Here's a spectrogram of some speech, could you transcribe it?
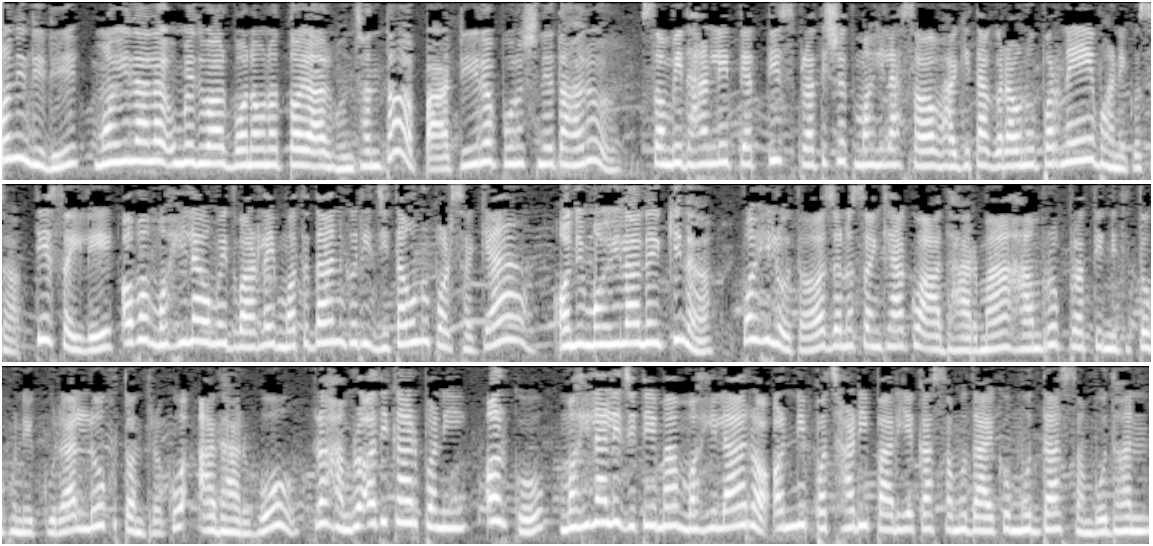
अनि दिदी महिलालाई उम्मेद्वार बनाउन तयार हुन्छन् त पार्टी र पुरुष नेताहरू? संविधानले तेत्तीस प्रतिशत महिला सहभागिता गराउनु पर्ने भनेको छ। त्यसैले अब महिला उम्मेद्वारलाई मतदान गरी जिताउनु पर्छ क्या? अनि महिला नै किन? पहिलो त जनसंख्याको आधारमा हाम्रो प्रतिनिधित्व हुने कुरा लोकतन्त्रको आधार हो र हाम्रो अधिकार पनि। अर्को महिलाले जितेमा महिला र अन्य पछाडि पारिएका समुदायको मुद्दा सम्बोधन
